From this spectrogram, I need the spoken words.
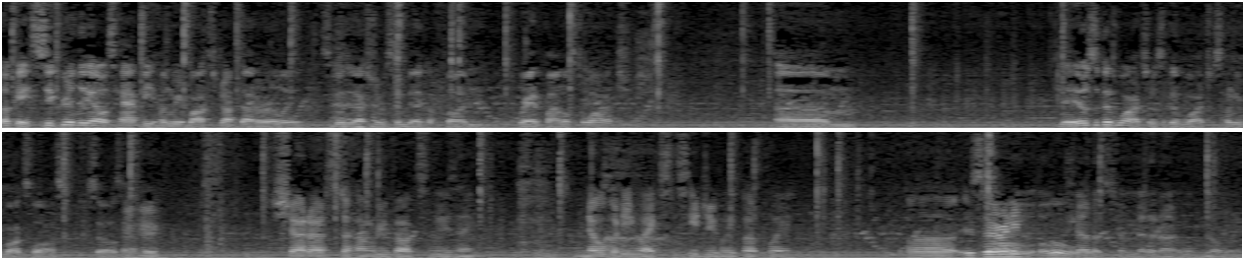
okay, secretly I was happy Hungrybox dropped out early, so it actually was gonna be like a fun grand finals to watch. Um, yeah, it was a good watch. It was a good watch. It was Hungrybox lost, so I was happy. Shoutouts to Hungrybox losing. Nobody likes to see Jigglypuff play. Uh, is there oh, any? Oh, oh. shout out to Meta Knight. Well, no, winning.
